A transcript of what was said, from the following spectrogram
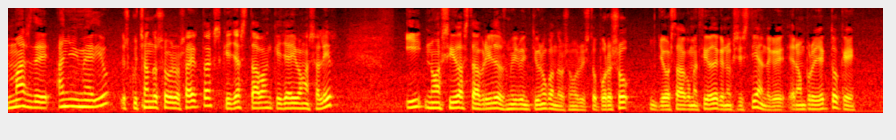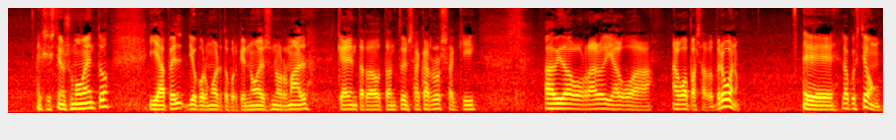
más de año y medio escuchando sobre los AirTags que ya estaban, que ya iban a salir y no ha sido hasta abril de 2021 cuando los hemos visto. Por eso yo estaba convencido de que no existían, de que era un proyecto que existió en su momento y Apple dio por muerto, porque no es normal que hayan tardado tanto en sacarlos. Aquí ha habido algo raro y algo ha, algo ha pasado. Pero bueno, eh, la cuestión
